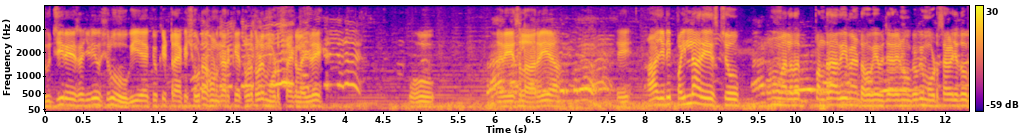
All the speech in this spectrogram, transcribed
ਦੂਜੀ ਰੇਸ ਹੈ ਜਿਹੜੀ ਉਹ ਸ਼ੁਰੂ ਹੋ ਗਈ ਹੈ, ਕਿਉਂਕਿ ਟਰੈਕ ਛੋਟਾ ਹੋਣ ਕਰਕੇ ਥੋੜੇ ਥੋੜੇ ਮੋਟਰਸਾਈਕਲ ਆ ਜਿਹੜੇ, ਉਹ ਰੇਸ ਲਾ ਰਹੇ ਆ। ਤੇ ਆ ਜਿਹੜੀ ਪਹਿਲਾ ਰੇਸ ਚੋਂ ਉਹਨੂੰ ਮੈਨੂੰ ਲੱਗਦਾ 15 20 ਮਿੰਟ ਹੋ ਗਏ ਵਿਚਾਰੇ ਨੂੰ, ਕਿਉਂਕਿ ਮੋਟਰਸਾਈਕਲ ਜਦੋਂ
